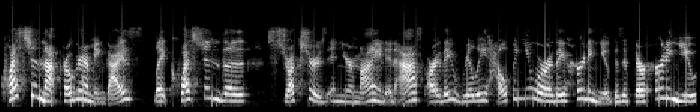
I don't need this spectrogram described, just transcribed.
question that programming, guys. Like, question the structures in your mind and ask are they really helping you or are they hurting you? Because if they're hurting you,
